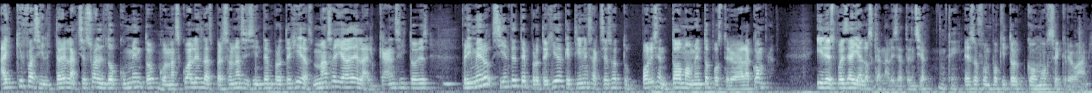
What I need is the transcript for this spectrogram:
hay que facilitar el acceso al documento con las cuales las personas se sienten protegidas. Más allá del alcance y todo es, primero siéntete protegido que tienes acceso a tu póliza en todo momento posterior a la compra. Y después de ahí a los canales de atención. Eso fue un poquito cómo se creó AMI.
